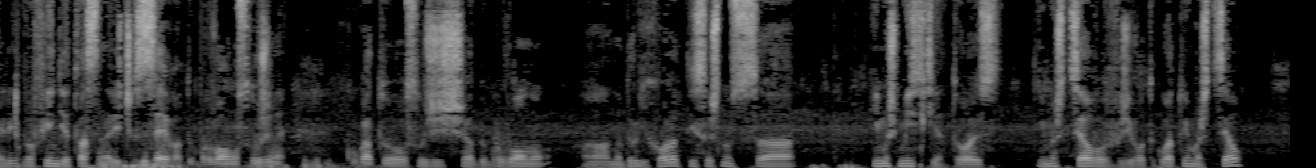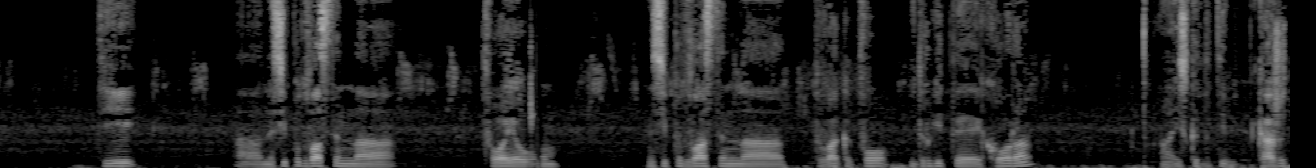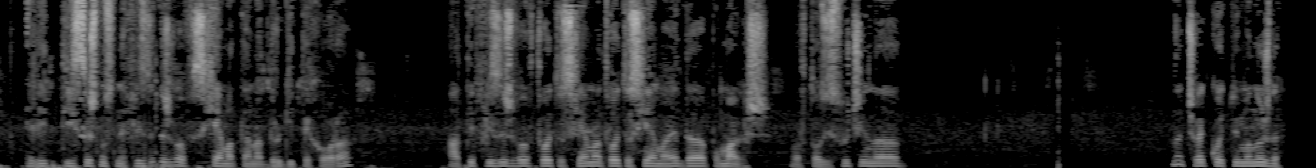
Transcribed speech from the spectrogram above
Или в Индия това се нарича сева, доброволно служене. Когато служиш доброволно на други хора, ти всъщност имаш мисия, т.е. имаш цел в живота. Когато имаш цел, ти не си подвластен на твоя ум, не си подвластен на това какво другите хора искат да ти кажат, или ти всъщност не влизаш в схемата на другите хора, а ти влизаш в твоята схема. Твоята схема е да помагаш. В този случай на, на човек, който има нужда.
